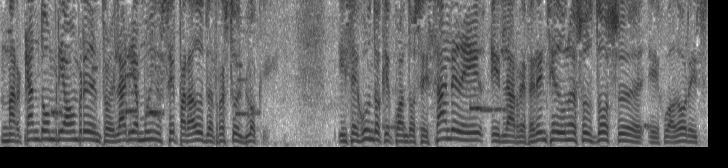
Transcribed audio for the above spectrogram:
marcando hombre a hombre dentro del área muy separados del resto del bloque. Y segundo, que cuando se sale de la referencia de uno de esos dos jugadores,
